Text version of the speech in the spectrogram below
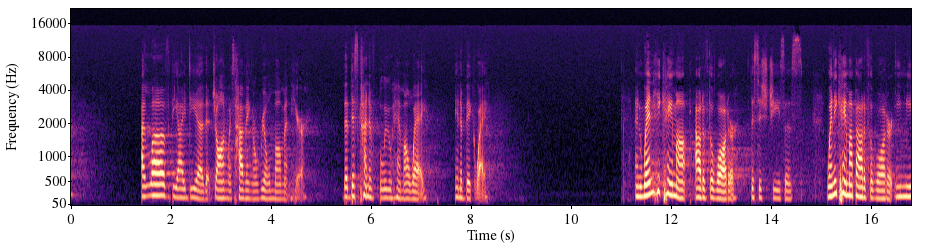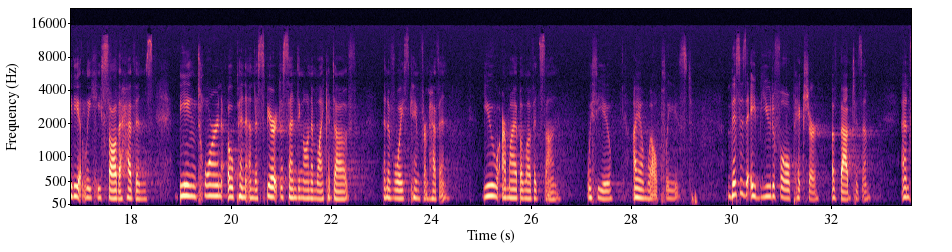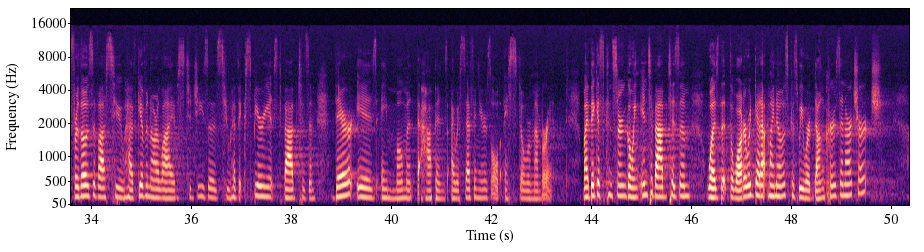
I love the idea that John was having a real moment here, that this kind of blew him away in a big way. And when he came up out of the water, this is Jesus, when he came up out of the water, immediately he saw the heavens being torn open and the Spirit descending on him like a dove. And a voice came from heaven You are my beloved Son. With you I am well pleased. This is a beautiful picture of baptism. And for those of us who have given our lives to Jesus, who have experienced baptism, there is a moment that happens. I was seven years old, I still remember it. My biggest concern going into baptism was that the water would get up my nose because we were dunkers in our church.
